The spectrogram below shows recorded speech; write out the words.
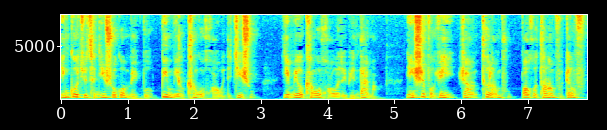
您过去曾经说过，美国并没有看过华为的技术，也没有看过华为的源代码。您是否愿意让特朗普，包括特朗普政府，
